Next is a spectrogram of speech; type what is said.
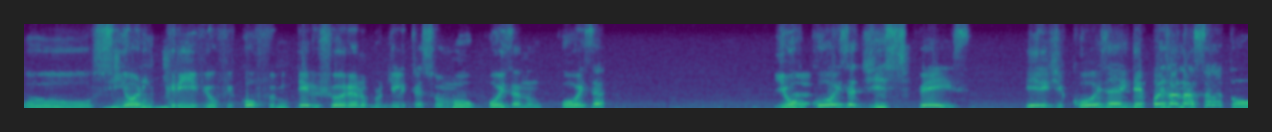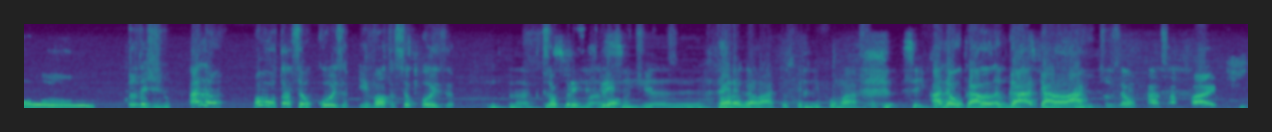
o Senhor Incrível ficou o filme inteiro chorando porque ele transformou o coisa num coisa. E o É. coisa desfez ele de coisa e depois lá na sala do. ah não, vou voltar a ser o coisa. E volta a ser o coisa. Lactos, Só por esses três fumacinha, Fora Galactus feito de fumaça. sem Ah não, comentar, Gal né? Ga- Galactus é um caso à parte.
